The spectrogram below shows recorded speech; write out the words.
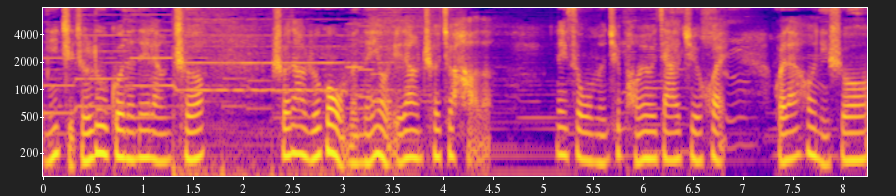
你指着路过的那辆车，说到如果我们能有一辆车就好了。那次我们去朋友家聚会，回来后你说。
